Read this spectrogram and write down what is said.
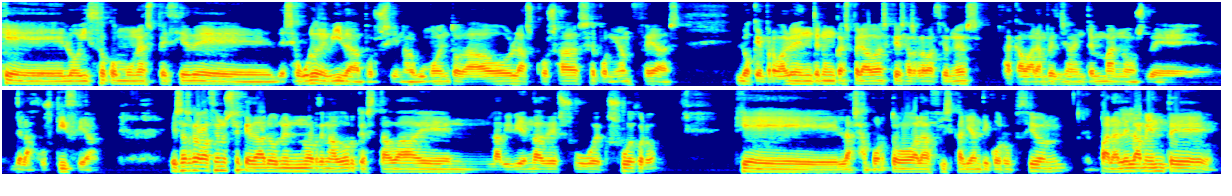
que lo hizo como una especie de, seguro de vida, por si en algún momento dado las cosas se ponían feas. Lo que probablemente nunca esperaba es que esas grabaciones acabaran precisamente en manos de la justicia. Esas grabaciones se quedaron en un ordenador que estaba en la vivienda de su ex suegro, que las aportó a la Fiscalía Anticorrupción. Paralelamente,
